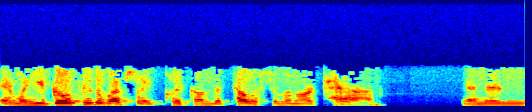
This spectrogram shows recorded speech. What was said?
And when you go to the website, click on the teleseminar tab and then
